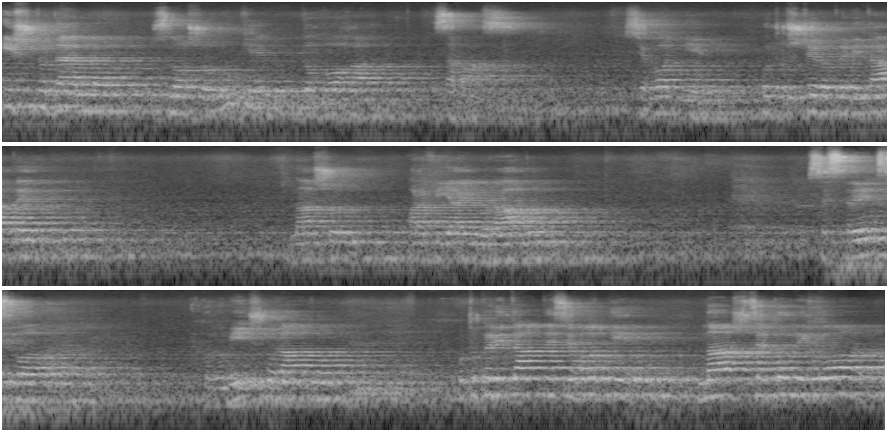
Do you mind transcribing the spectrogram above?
і щоденно зношу руки до Бога за вас. Сьогодні хочу щиро привітати нашу парафіяльну раду, сестринство, економічну раду. Хочу привітати сьогодні наш церковний хор,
